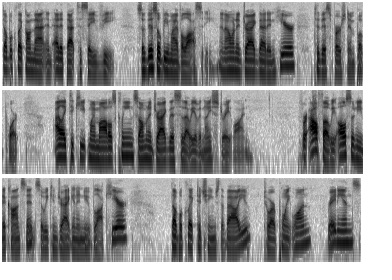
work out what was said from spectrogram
double click on that and edit that to say V. So this will be my velocity. And I want to drag that in here to this first input port. I like to keep my models clean, so I'm going to drag this so that we have a nice straight line. For alpha, we also need a constant, so we can drag in a new block here. Double click to change the value to our 0.1 radians,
